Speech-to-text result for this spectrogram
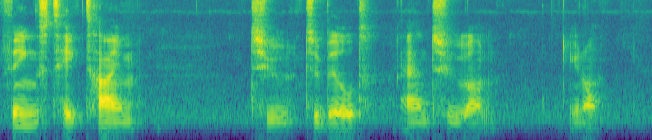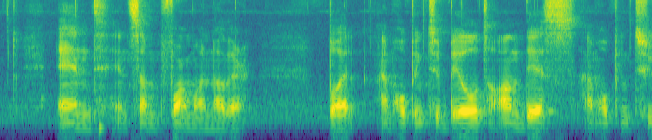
Things take time to to build and to um, you know end in some form or another. But I'm hoping to build on this. I'm hoping to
